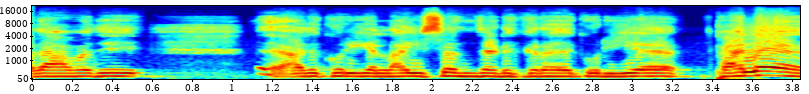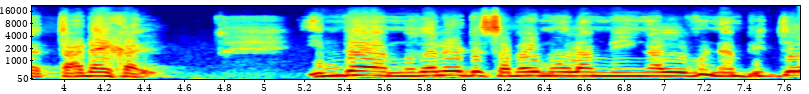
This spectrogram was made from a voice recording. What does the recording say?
அதாவது அதுக்குரிய லைசன்ஸ் எடுக்கிறதுக்குரிய பல தடைகள். இந்த முதலீட்டு சபை மூலம் நீங்கள் விண்ணப்பித்து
